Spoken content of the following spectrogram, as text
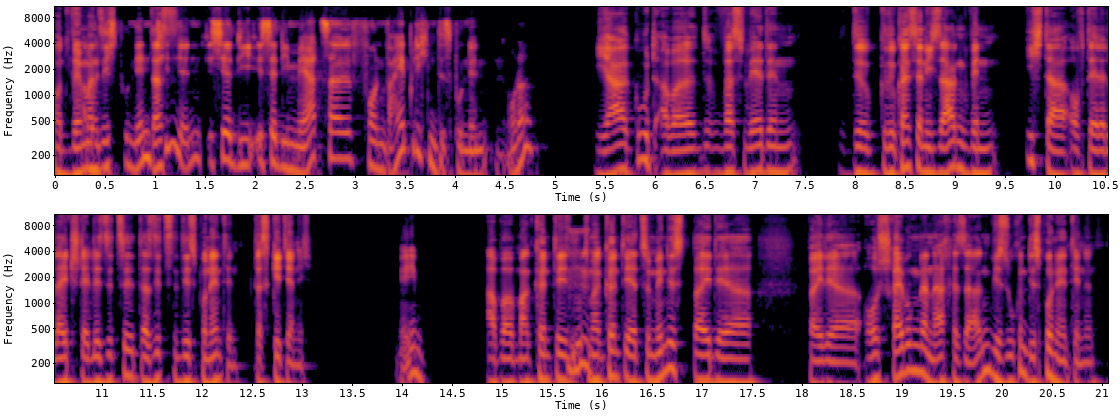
Und wenn man Aber sich Disponentinnen ist ja, die, ist ja die Mehrzahl von weiblichen Disponenten, oder? Ja, gut, aber was wäre denn, du, du kannst ja nicht sagen, wenn ich da auf der Leitstelle sitze, da sitzt eine Disponentin. Das geht ja nicht. Eben. Aber man könnte, man könnte ja zumindest bei der, bei der Ausschreibung dann nachher sagen, wir suchen Disponentinnen.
